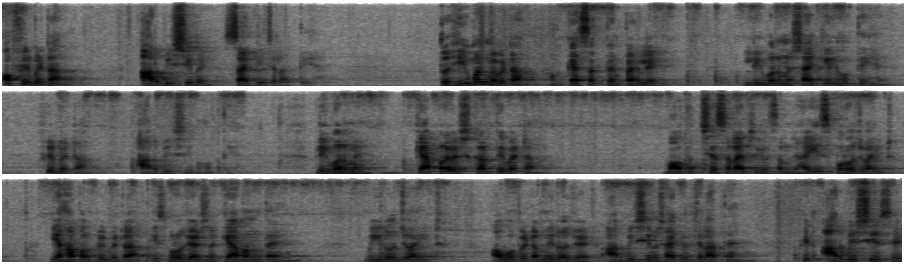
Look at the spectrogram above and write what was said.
और फिर बेटा आरबीसी में साइकिल चलाती है। तो ह्यूमन में बेटा, हम कह सकते हैं पहले, लीवर में साइकिल होती है, फिर बेटा आरबीसी में होती है। लीवर में क्या प्रवेश करती बेटा? बहुत अच्छे से लाइफ साइकिल समझाई स्पोरोजवाइट यहाँ पर फिर बेटा स्पोरोजवाइट से क्या बनते हैं? मीरोजवाइट और वो बेटा मीरोजवाइट आरबीसी में साइकिल चलाते हैं। फिर आरबीसी से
